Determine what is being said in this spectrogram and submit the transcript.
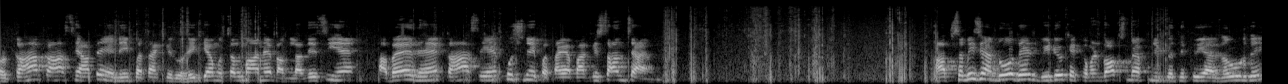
और कहाँ कहाँ से आते हैं? नहीं पता कि रोहिंग्या मुसलमान है, बांग्लादेशी हैं, अवैध हैं, कहाँ से हैं? कुछ नहीं पता, या पाकिस्तान से आए होंगे। आप सभी से अनुरोध है, वीडियो के कमेंट बॉक्स में अपनी प्रतिक्रिया ज़रूर दें।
